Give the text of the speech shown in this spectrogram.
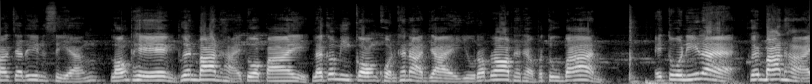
มักจะได้ยินเสียง ร้องเพลง เพื่อนบ้านหายตัวไป แล้วก็มีกองขนขนาดใหญ่อยู่รอบๆแถวๆประตูบ้านไอตัวนี้แหละ เพื่อนบ้านหาย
